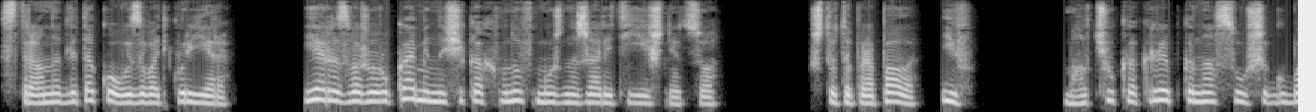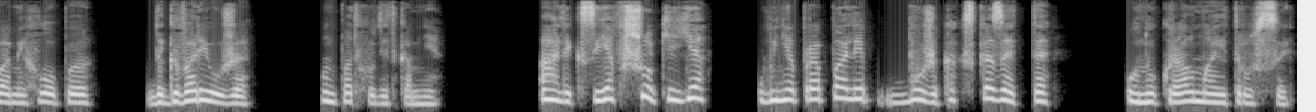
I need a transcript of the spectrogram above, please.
Странно для такого вызывать курьера. Я развожу руками, на щеках вновь можно жарить яичницу. Что-то пропало, Ив. Молчу, как рыбка на суше, губами хлопаю. Да говори уже. Он подходит ко мне. Алекс, я в шоке, я... У меня пропали... Боже, как сказать-то? Он украл мои трусы.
